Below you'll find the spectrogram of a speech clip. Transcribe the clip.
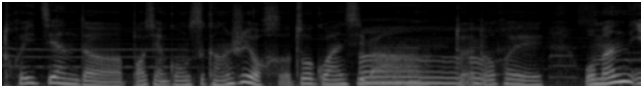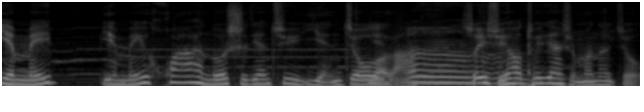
推荐的保险公司，可能是有合作关系吧。对，都会，我们也没。也没花很多时间去研究了啦，所以学校推荐什么呢？就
